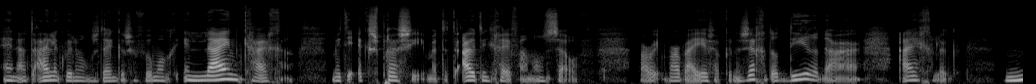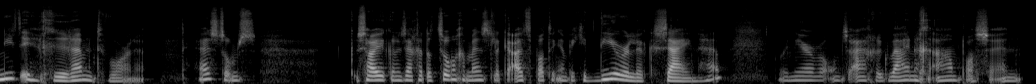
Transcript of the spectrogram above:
En uiteindelijk willen we ons denken zoveel mogelijk in lijn krijgen met die expressie, met het uiting geven aan onszelf. Waar, waarbij je zou kunnen zeggen dat dieren daar eigenlijk niet in geremd worden. Soms zou je kunnen zeggen dat sommige menselijke uitspattingen een beetje dierlijk zijn. Wanneer we ons eigenlijk weinig aanpassen en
